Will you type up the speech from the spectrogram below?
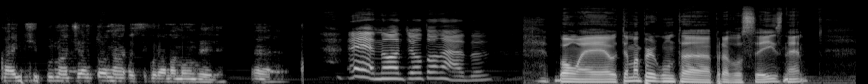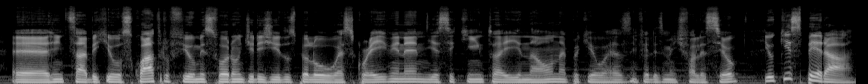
Aí, tipo, não adiantou nada segurar na mão dele. É. É, não adiantou nada. Bom, é, eu tenho uma pergunta para vocês, né? É, a gente sabe que os quatro filmes foram dirigidos pelo Wes Craven, né? E esse quinto aí não, né? Porque o Wes infelizmente faleceu. E o que esperar?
